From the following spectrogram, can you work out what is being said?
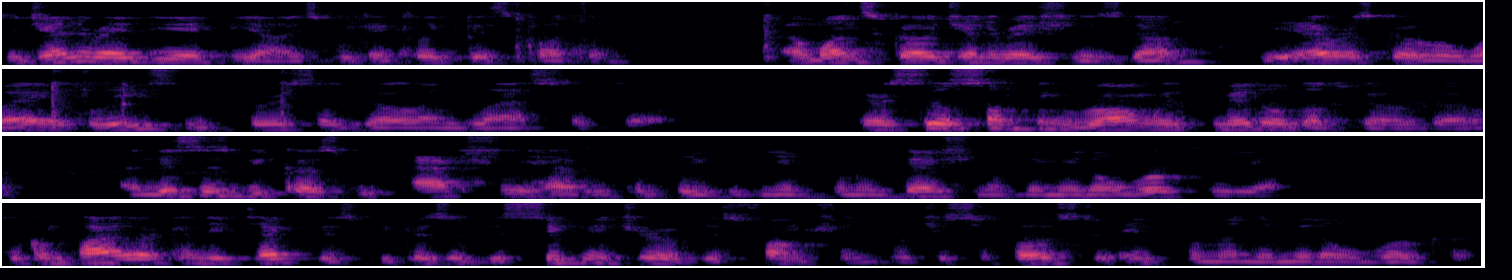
To generate the APIs, we can click this button. And once Go generation is done, the errors go away, at least in first.go and last.go. There is still something wrong with middle.go though, and this is because we actually haven't completed the implementation of the middle worker yet. The compiler can detect this because of the signature of this function, which is supposed to implement a middle worker.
